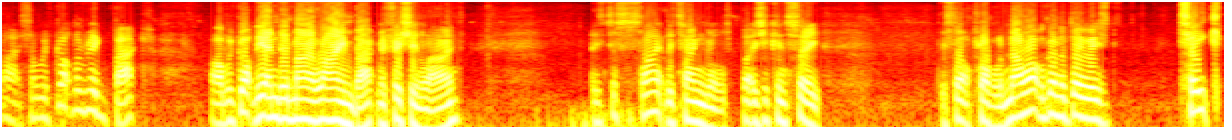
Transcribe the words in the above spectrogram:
Right, so we've got the rig back oh, we've got the end of my line back, my fishing line. It's just slightly tangled, but as you can see, it's not a problem. Now what I'm going to do is take,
